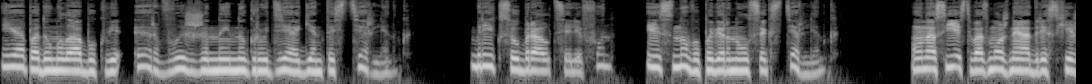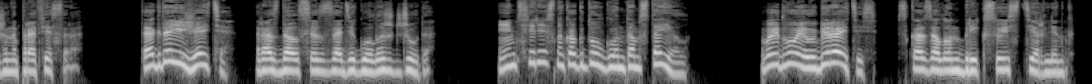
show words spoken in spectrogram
Я подумала о букве «Р», выжженной на груди агента Стерлинг. Брикс убрал телефон и снова повернулся к Стерлинг. «У нас есть возможный адрес хижины профессора. Тогда езжайте, — раздался сзади голос Джуда. «Интересно, как долго он там стоял?» «Вы двое убирайтесь», — сказал он Бриксу и Стерлинг.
